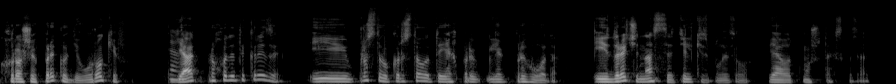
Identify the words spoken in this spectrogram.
хороших прикладів, уроків, Так. як проходити кризи, і просто використовувати їх як пригода. І, до речі, нас це тільки зблизило. Я от можу так сказати.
